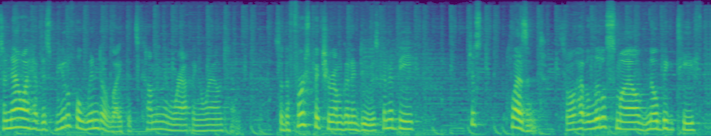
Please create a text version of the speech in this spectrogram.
So now I have this beautiful window light that's coming and wrapping around him. So the first picture I'm going to do is going to be just pleasant. So I'll have a little smile, no big teeth,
